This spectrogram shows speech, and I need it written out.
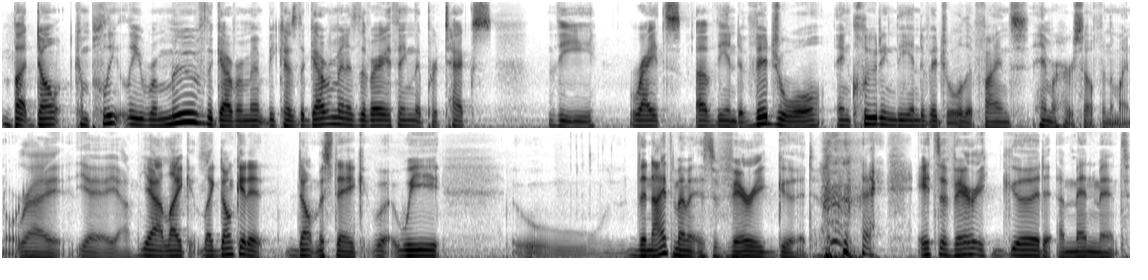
but don't completely remove the government because the government is the very thing that protects the rights of the individual, including the individual that finds him or herself in the minority. Right. Yeah, yeah, yeah. Yeah, like like don't get it don't mistake. We the Ninth Amendment is very good. it's a very good amendment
